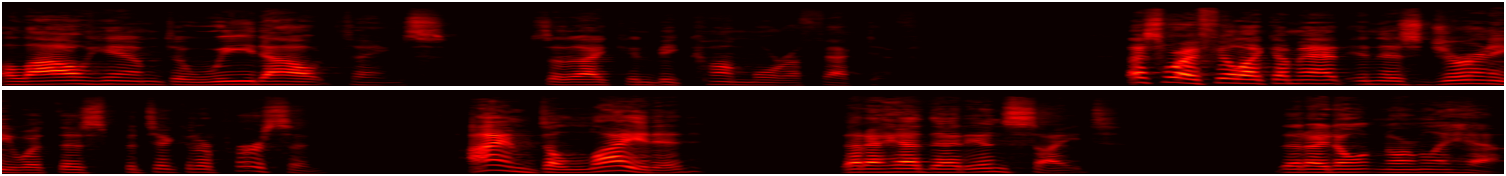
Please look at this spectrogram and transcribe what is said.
allow Him to weed out things so that I can become more effective. That's where I feel like I'm at in this journey with this particular person. I am delighted that I had that insight that I don't normally have.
